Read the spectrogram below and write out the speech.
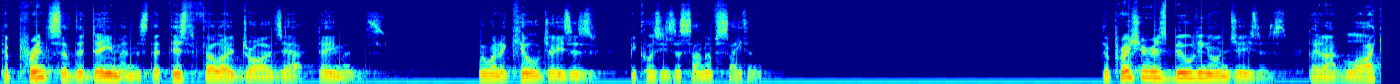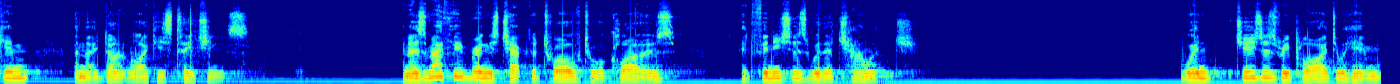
the prince of the demons, that this fellow drives out demons. We want to kill Jesus because he's the son of Satan. The pressure is building on Jesus. They don't like him and they don't like his teachings. And as Matthew brings chapter 12 to a close, it finishes with a challenge. When Jesus replied to him,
